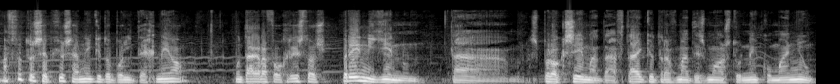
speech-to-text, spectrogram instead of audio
Αυτό το σε ποιους ανήκει το Πολυτεχνείο μου τα έγραφε ο Χρήστος πριν γίνουν τα σπροξήματα αυτά και ο τραυματισμός του Νίκου Μανιού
